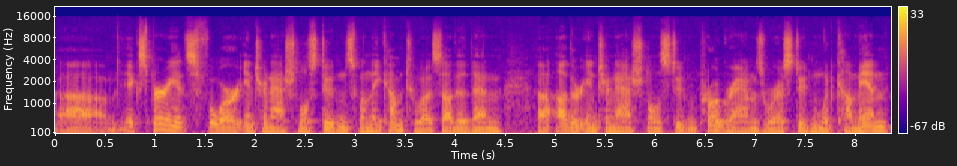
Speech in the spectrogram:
um, experience for international students when they come to us, other than uh, other international student programs where a student would come in,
